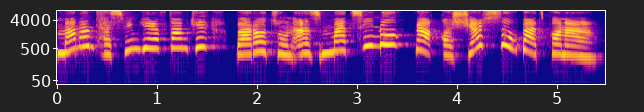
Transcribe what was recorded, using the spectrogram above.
منم تصمیم گرفتم که براتون از متین و نقاشیش صحبت کنم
